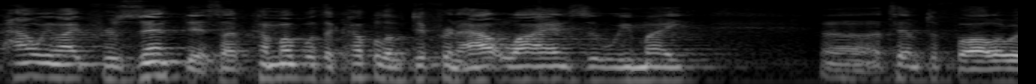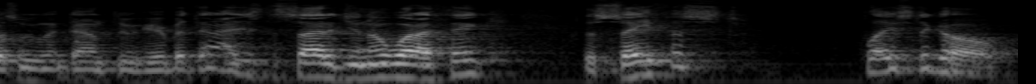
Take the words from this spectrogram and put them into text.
how we might present this. I've come up with a couple of different outlines that we might uh, attempt to follow as we went down through here. But then I just decided, you know what? I think the safest place to go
